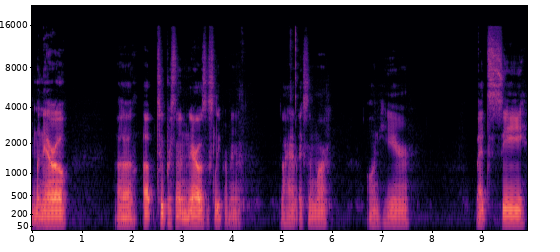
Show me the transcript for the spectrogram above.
Monero, uh, up two percent. Monero is a sleeper, man. Do I have XMR on here. Let's see.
